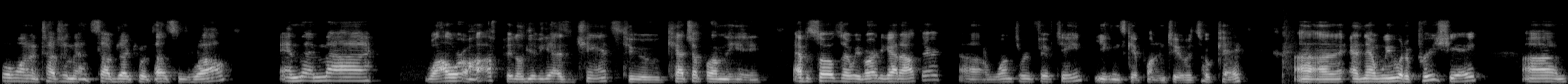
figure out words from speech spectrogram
will want to touch on that subject with us as well. And then uh, while we're off, it'll give you guys a chance to catch up on the episodes that we've already got out there, uh, one through fifteen. You can skip one and two; it's okay. Uh, and then we would appreciate um,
